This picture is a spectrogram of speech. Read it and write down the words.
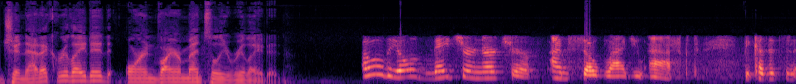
genetic related or environmentally related? Oh, the old nature nurture. I'm so glad you asked because it's an,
